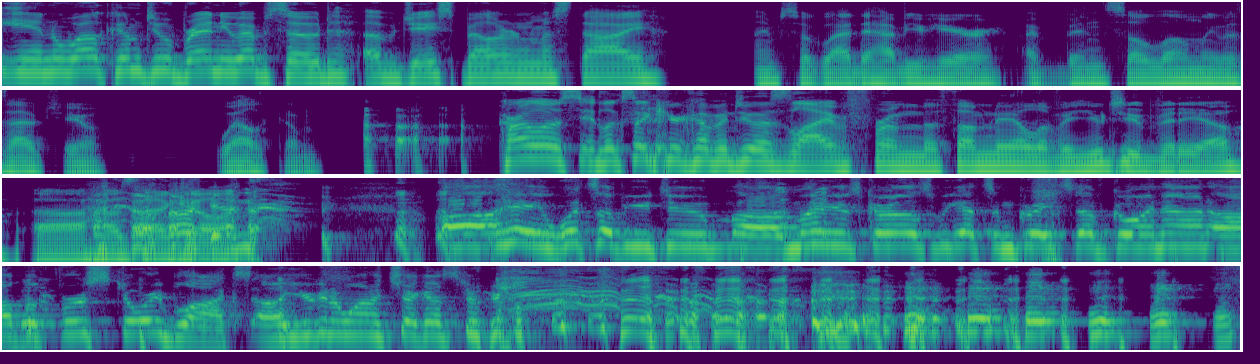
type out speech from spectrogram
Everybody, and welcome to a brand new episode of Jace Beleren Must Die. I'm so glad to have you here. I've been so lonely without you. Welcome. Carlos, it looks like you're coming to us live from the thumbnail of a YouTube video. Uh, how's that going? uh, hey, what's up, YouTube? Uh, my name is Carlos. We got some great stuff going on. Uh, but first, story blocks. Uh, you're gonna want to check out story blocks.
